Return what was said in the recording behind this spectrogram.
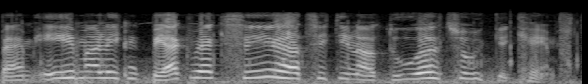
Beim ehemaligen Bergwerksee hat sich die Natur zurückgekämpft.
